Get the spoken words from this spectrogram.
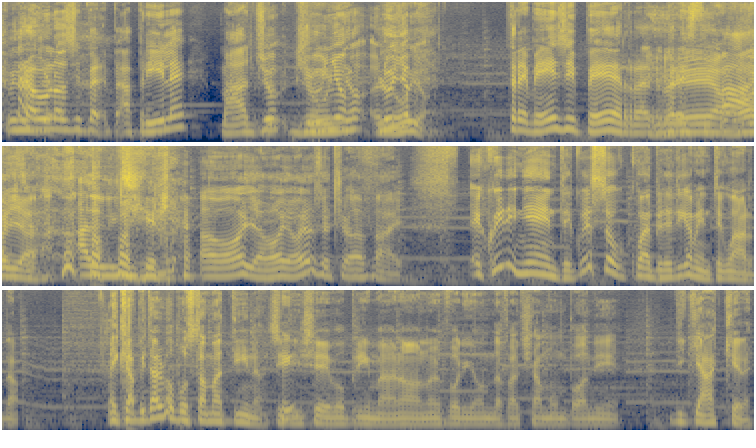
quindi però uno si per- aprile maggio Gi- giugno, giugno luglio luglio. tre mesi per dovresti Eh, a fare all'incirca A voglia, a voglia, voglia se ce la fai. E quindi niente, questo qua praticamente, guarda, è capitato proprio stamattina, ti Sì. dicevo prima, no? Noi fuori onda facciamo un po' di, di chiacchiere.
